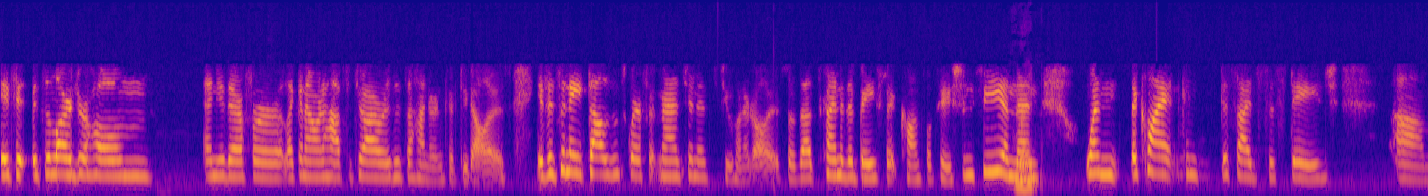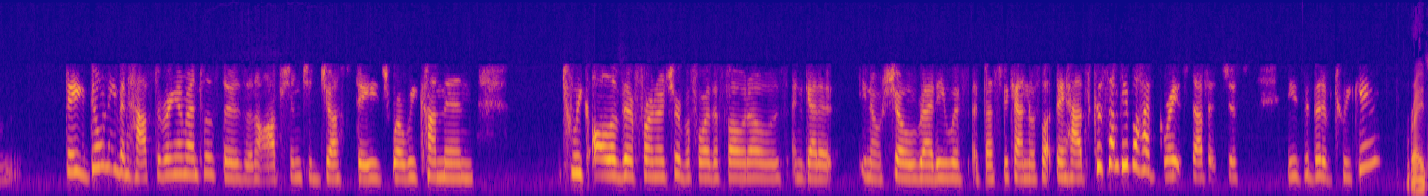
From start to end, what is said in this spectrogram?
If it, it's a larger home and you're there for like an hour and a half to two hours, it's one hundred and fifty dollars. If it's an eight thousand square foot mansion, it's two hundred dollars. So that's kind of the basic consultation fee. And then Right. when the client can, decides to stage, um, they don't even have to bring in rentals. There's an option to just stage where we come in, tweak all of their furniture before the photos and get it, you know, show ready with as best we can with what they have. Because some people have great stuff. It just needs a bit of tweaking. right,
